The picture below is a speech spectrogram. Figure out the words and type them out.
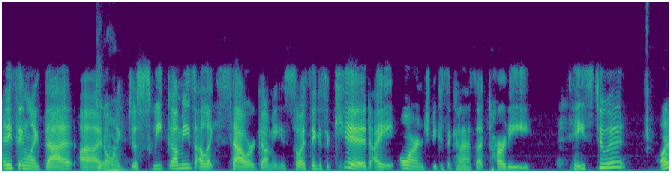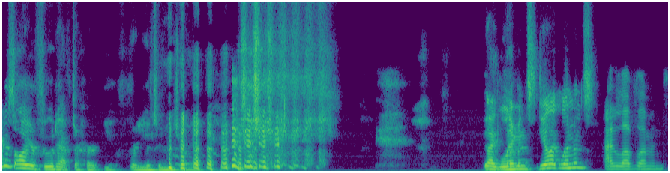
anything like that. Uh, I don't like just sweet gummies. I like sour gummies. So I think as a kid, I ate orange because it kind of has that tarty taste to it. Why does all your food have to hurt you for you to enjoy it? Like lemons? Do you like lemons? I love lemons.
